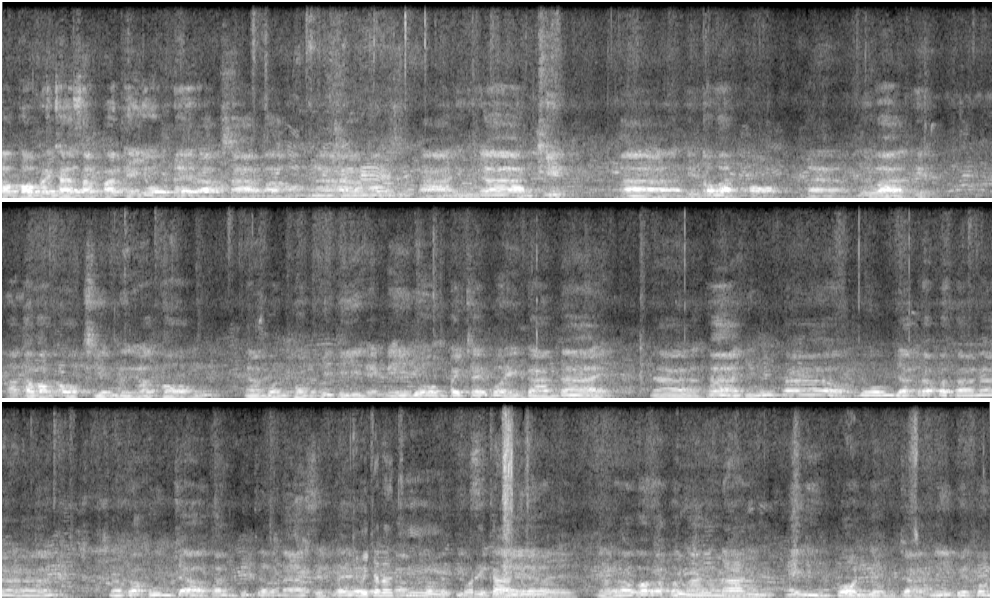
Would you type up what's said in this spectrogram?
ก็ขอประชาสัมพันธ์ให้โยมได้รับทราบว่าห้องน้ำห้องสุขาอยู่ด้านทิศทิศตะวันออกหรือว่าทิศตะวันออกเฉียงเหนือของมณฑลพิธีแห่งนี้โยมไปใช้บริการได้นะถ้าหิวข้าวโยมอยากรับประทานอาหาร นะพระคุณเจ้าท่านพิจารณาเสร็จแล้วจะมีเจ้าหน้าที่ทำเข้ไปติดบริการเสจแล้วดูแลนะเราก็รับประทานอาหารให้อิ่มก่อนโยมจากนี้เป็นต้น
